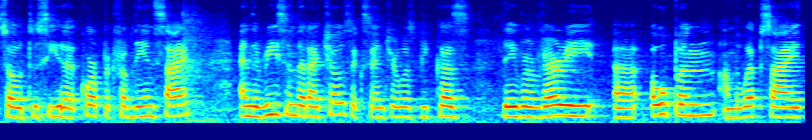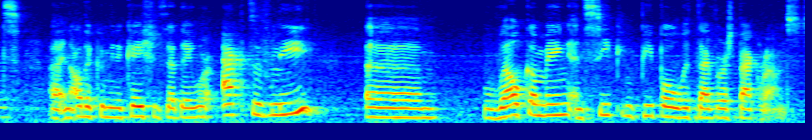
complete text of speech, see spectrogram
so to see the corporate from the inside. And the reason that I chose Accenture was because they were very uh, open on the website uh, and other communications that they were actively um, welcoming and seeking people with diverse backgrounds.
